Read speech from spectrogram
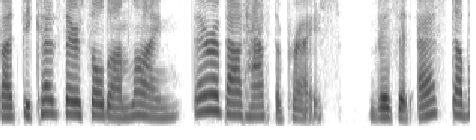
but because they're sold online, they're about half the price. Visit SAATVA.com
